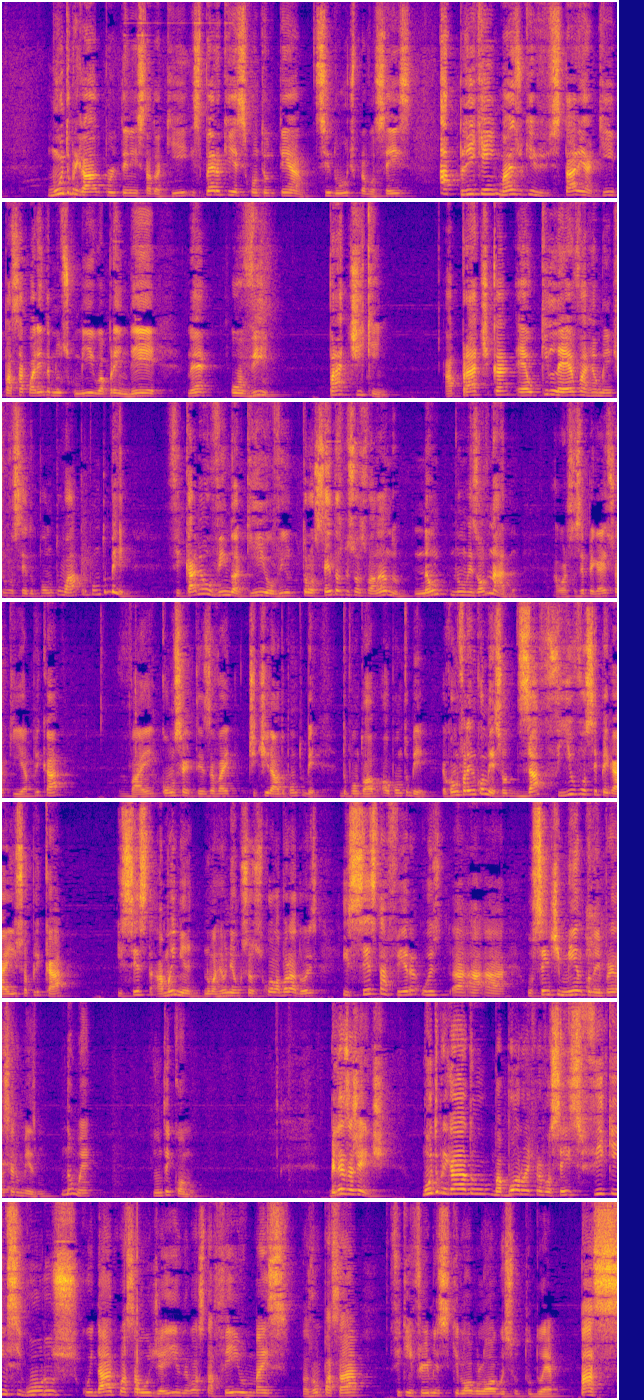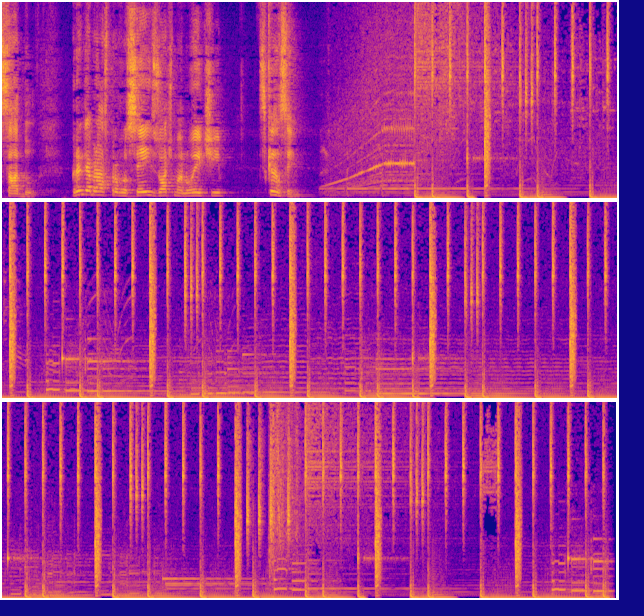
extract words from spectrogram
Muito obrigado por terem estado aqui. Espero que esse conteúdo tenha sido útil para vocês. Apliquem mais do que estarem aqui, passar 40 minutos comigo, aprender, né? Ouvir. Pratiquem. A prática é o que leva realmente você do ponto A para o ponto B. Ficar me ouvindo aqui, ouvindo trocentas pessoas falando, não, não resolve nada. Agora, se você pegar isso aqui e aplicar, vai com certeza vai te tirar do ponto B, do ponto A ao ponto B. É como eu falei no começo, eu desafio você pegar isso, aplicar e sexta, amanhã, numa reunião com seus colaboradores, e sexta-feira o, a, a, a, o sentimento na empresa ser o mesmo. Não é. Não tem como. Beleza, gente? Muito obrigado, uma boa noite para vocês. Fiquem seguros, cuidado com a saúde aí, o negócio tá feio, mas Nós vamos passar. Fiquem firmes que logo, logo isso tudo é passado. Grande abraço para vocês, ótima noite. Descansem.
